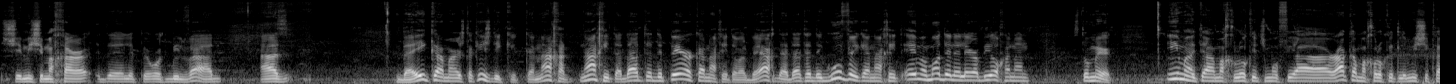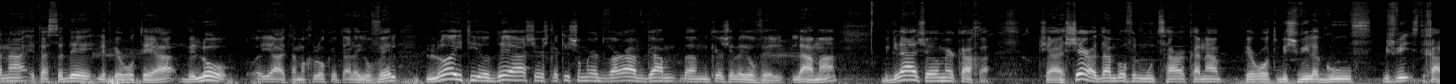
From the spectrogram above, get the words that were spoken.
שמי שמכר זה לפירות בלבד, אז באיכא אמר יש דיק, כנחת נחית עדתא דפרא כנחית, אבל באחדא עדתא דגופי כנחית, אימה מודל אלה רבי יוחנן. זאת אומרת, אם הייתה המחלוקת שמופיעה רק המחלוקת למי שקנה את השדה לפירותיה, ולא היה את המחלוקת על היובל, לא הייתי יודע שיש לקיש אומר דבריו גם במקרה של היובל. למה? בגלל שהוא אומר ככה, כאשר אדם באופן מוצהר קנה פירות בשביל הגוף, בשביל, סליחה,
